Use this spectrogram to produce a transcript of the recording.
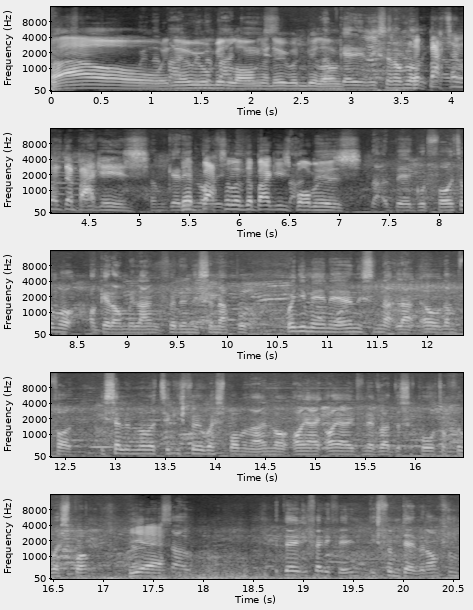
Oh, wow, I knew it wouldn't be long. I knew it wouldn't be long. I'm getting this, and I'm like, the battle of the baggies. I'm getting the like, battle of the baggies bombers. Be, that'd be a good fight. I'm like, I'll get on my Langford and this and that. But when you're in here and this and that, like, oh, I'm fine. He's selling a lot of tickets for West Brom and that, and like, I, I, I've never had the support of the West Brom. Yeah. So if anything, he's from Devon, I'm from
